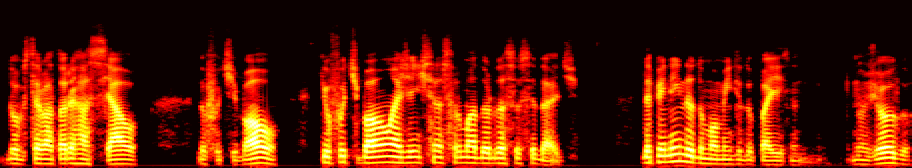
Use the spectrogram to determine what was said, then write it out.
do Observatório Racial do Futebol, que o futebol é um agente transformador da sociedade. Dependendo do momento do país no jogo,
